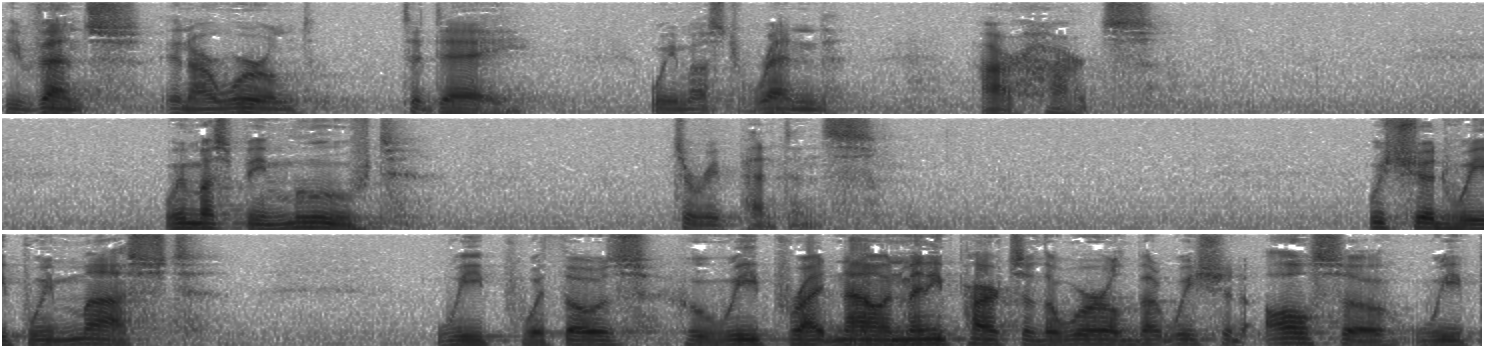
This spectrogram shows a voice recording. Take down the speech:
events in our world today, we must rend our hearts. We must be moved to repentance. We should weep. We must weep with those who weep right now in many parts of the world, but we should also weep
